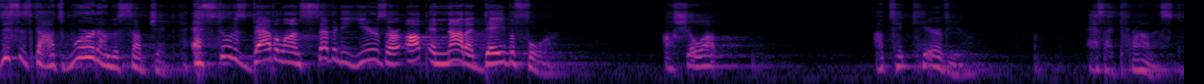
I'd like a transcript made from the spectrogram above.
This is God's word on the subject. As soon as Babylon's 70 years are up and not a day before, I'll show up. I'll take care of you as I promised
